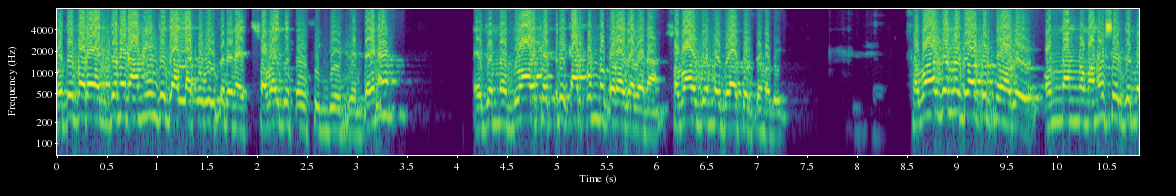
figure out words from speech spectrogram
হতে পারে একজনের আমিন যদি আল্লাহ কবুল করে নেয়, সবাইকে তৌফিক দিয়ে দিবেন, তাই না? এই জন্য দোয়ার ক্ষেত্রে কার্পণ্য করা যাবে না, সবার জন্য দোয়া করতে হবে। সবার জন্য দোয়া করতে হবে। অন্যান্য মানুষের জন্য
